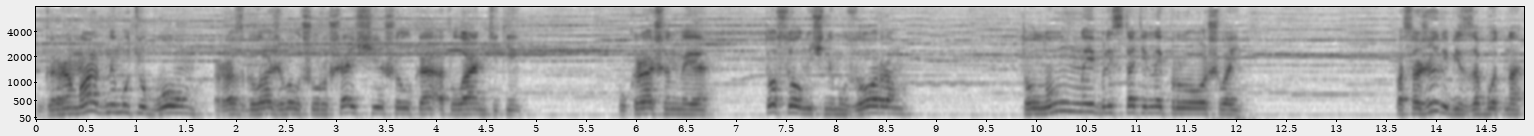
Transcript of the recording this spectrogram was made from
громадным утюгом разглаживал шуршащие шелка Атлантики – украшенные то солнечным узором, то лунной блистательной прошлой. Пассажиры беззаботно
